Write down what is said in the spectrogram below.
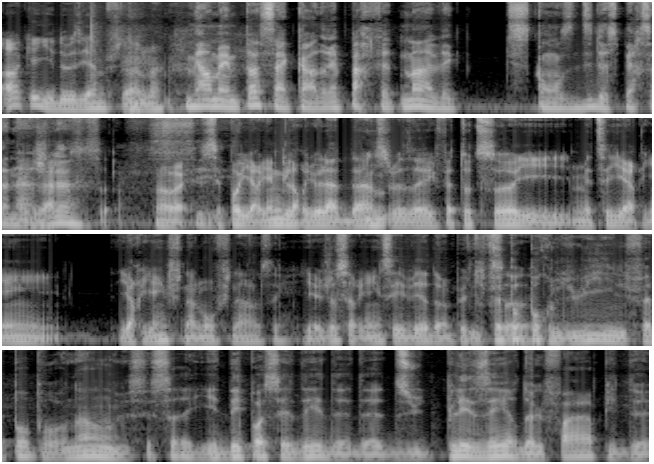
Ah, ok, il est deuxième finalement. Mais en même temps, ça cadrait parfaitement avec ce qu'on se dit de ce personnage-là. C'est ça. Ah ouais. C'est- C'est pas, il n'y a rien de glorieux là-dedans. Mm. Je veux dire, il fait tout ça, il- mais tu sais, il n'y a rien. Il y a rien finalement au final. Il y a juste rien, c'est vide un peu Il le tout fait ça. pas pour lui, il le fait pas pour. Non, c'est ça. Il est dépossédé de, de- du plaisir de le faire, puis de,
